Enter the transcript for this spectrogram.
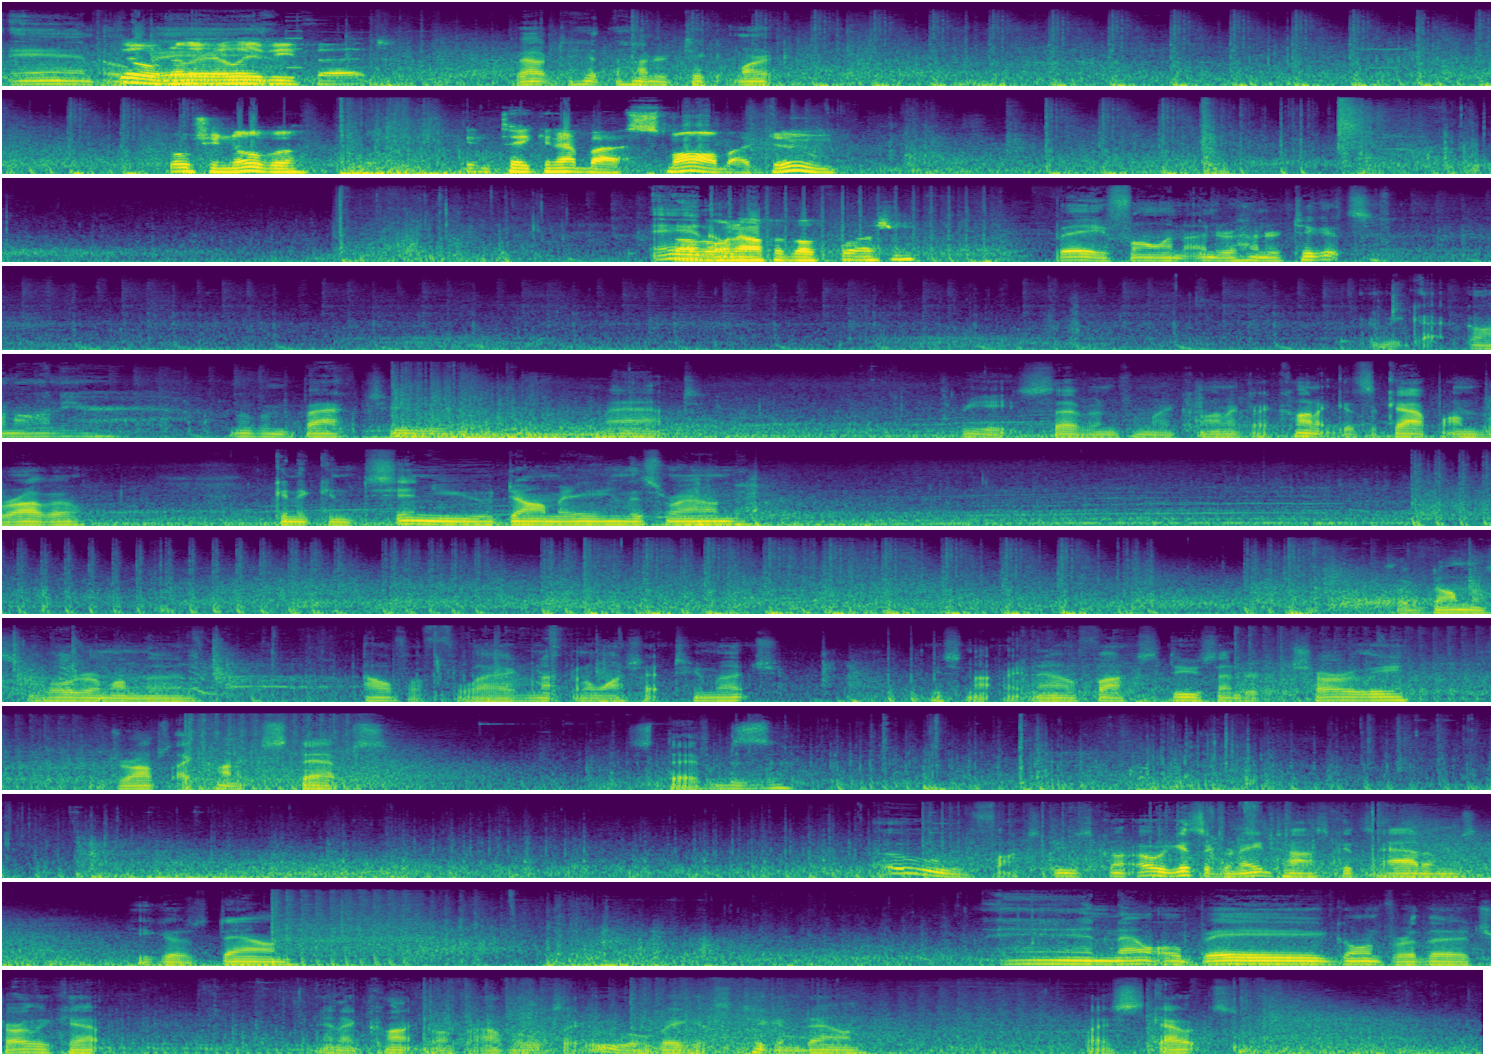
And Obey another LAV fat. About to hit the 100 ticket mark. Nova getting taken out by a Small by Doom. And and Alpha both flashing. Bay falling under 100 tickets. What do we got going on here? Moving back to Matt. 387 from Iconic. Iconic gets a cap on Bravo. Gonna continue dominating this round. Looks like Dominus Lordrum on the Alpha flag. Not gonna watch that too much. At least not right now. Fox Deuce under Charlie. Drops iconic steps. Steps. Oh, Fox Deuce going. Oh, he gets a grenade toss. Gets Adams. He goes down. And now Obey going for the Charlie cap. And Iconic going for Alpha. Looks like, ooh, Obey gets taken down by Scouts.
